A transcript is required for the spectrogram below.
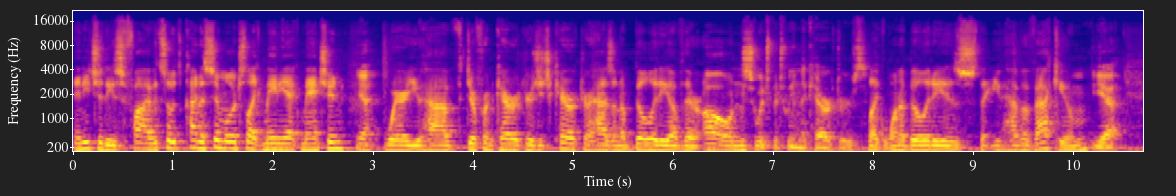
and each of these five. So it's kind of similar to like Maniac Mansion, Yeah. where you have different characters. Each character has an ability of their own. switch between the characters. Like one ability is that you have a vacuum. yeah.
